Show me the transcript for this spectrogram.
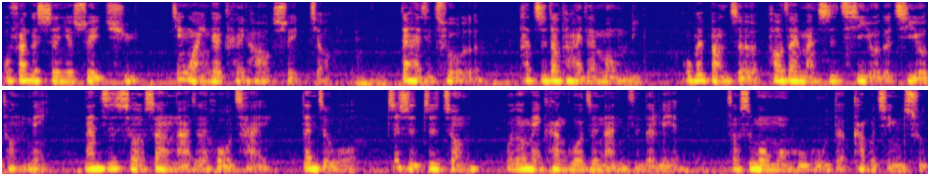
我翻个身又睡去，今晚应该可以好好睡觉，但还是错了。他知道他还在梦里，我被绑着泡在满是汽油的汽油桶内，男子手上拿着火柴。瞪着我，自始至终我都没看过这男子的脸，总是模模糊糊的看不清楚。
